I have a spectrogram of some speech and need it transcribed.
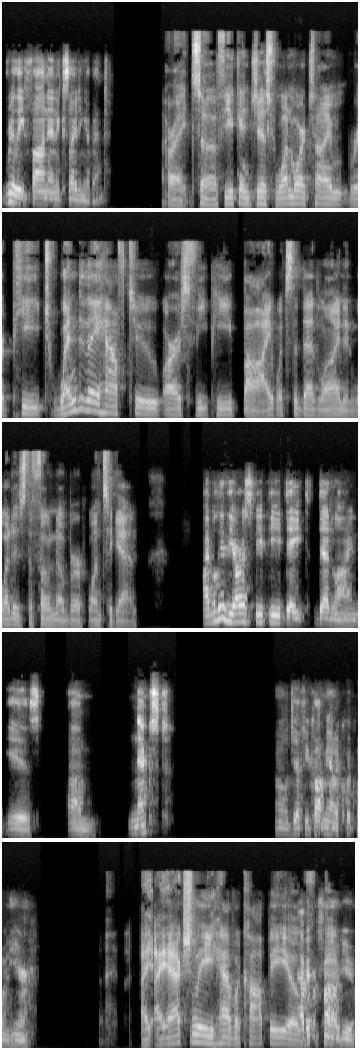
really fun and exciting event. All right. So if you can just one more time repeat when do they have to RSVP by? What's the deadline and what is the phone number once again? I believe the RSVP date deadline is um, next Oh, Jeff, you caught me on a quick one here. I, I actually have a copy of have it in front of you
